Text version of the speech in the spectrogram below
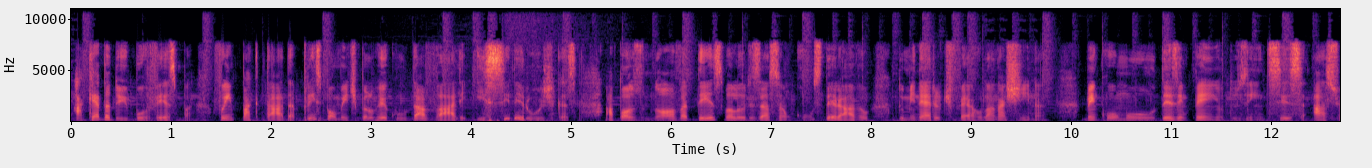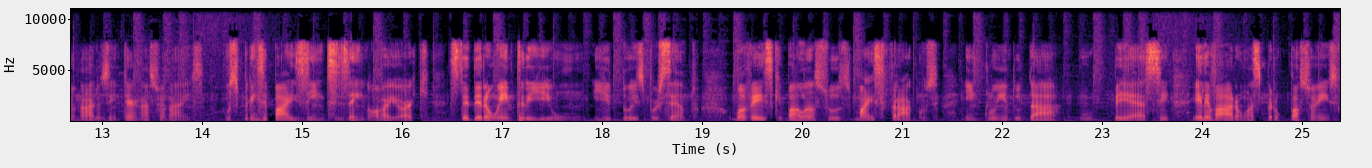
A queda do Ibovespa foi impactada principalmente pelo recuo da Vale e siderúrgicas após nova desvalorização considerável do minério de ferro lá na China, bem como o desempenho dos índices acionários internacionais. Os principais índices em Nova York cederam entre 1 e 2%, uma vez que balanços mais fracos, incluindo da UBS, elevaram as preocupações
